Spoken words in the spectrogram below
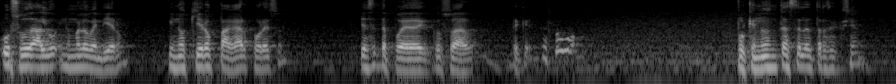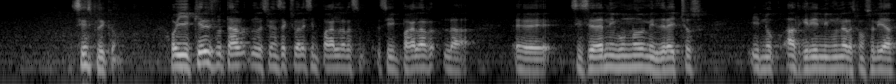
uso de algo y no me lo vendieron y no quiero pagar por eso, ya se te puede acusar de que te robo. Porque no entraste en la transacción. ¿Sí me explico? Oye, quiero disfrutar de relaciones sexuales sin pagar, la, sin, pagar eh, sin ceder ninguno de mis derechos y no adquirir ninguna responsabilidad.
